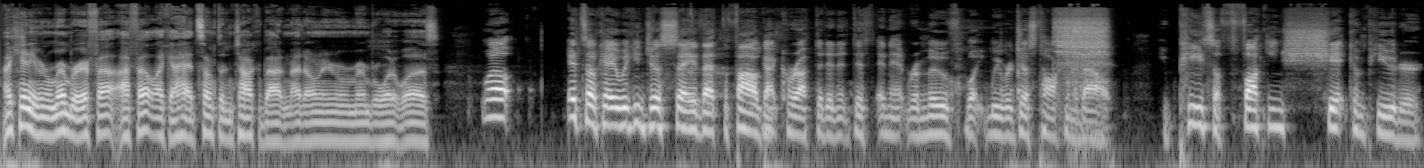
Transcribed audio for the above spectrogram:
I can't even remember. if felt, I felt like I had something to talk about, and I don't even remember what it was. Well, it's okay. We can just say that the file got corrupted and it dis- and it removed what we were just talking about. You piece of fucking shit computer.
